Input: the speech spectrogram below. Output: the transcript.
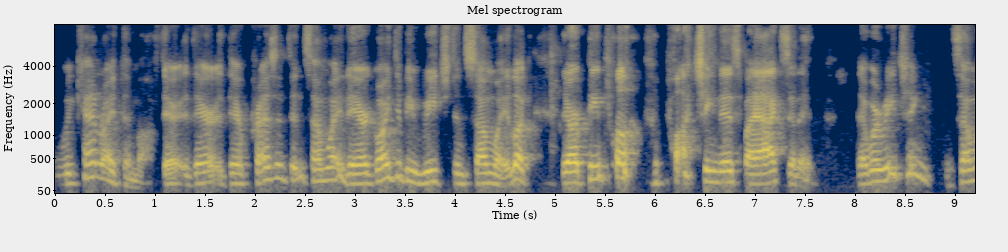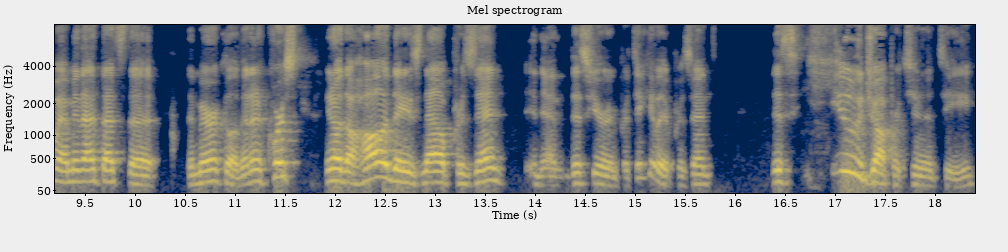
we can write them off. They're they're they're present in some way. They are going to be reached in some way. Look, there are people watching this by accident that we're reaching in some way. I mean that that's the the miracle of it. And of course, you know, the holidays now present and this year in particular, present this huge opportunity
